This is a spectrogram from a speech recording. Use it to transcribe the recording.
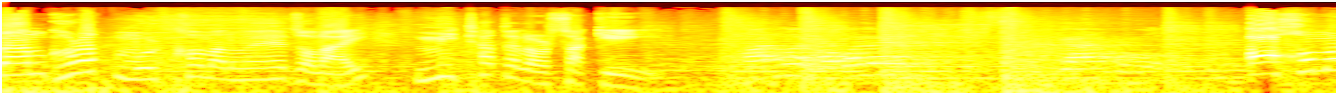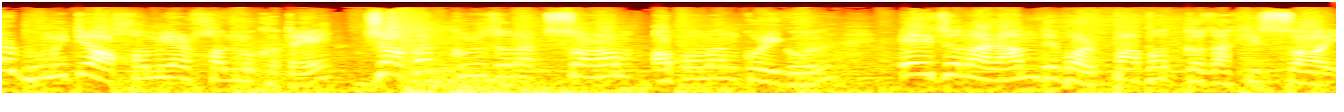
নামঘৰত মূৰ্খ মানুহেহে জ্বলাই মিঠাতেলৰ চাকি। মানুহে সকলোৱে জ্ঞান হ'ব। অসমৰ ভূমিতে অসমীয়াৰ সন্মুখতে জগত গুৰুজনাক চৰম অপমান কৰি গ'ল এইজনা ৰামদেৱৰ পাবত গজা শিষ্যই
